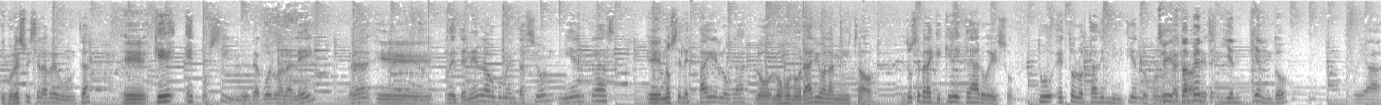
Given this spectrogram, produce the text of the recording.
y por eso hice la pregunta, eh, que es posible, de acuerdo a la ley. Eh, retener la documentación mientras eh, no se les paguen los, gas- lo- los honorarios al administrador. Entonces, para que quede claro eso, tú esto lo estás desmintiendo con lo Sí, que de totalmente. decir. Y entiendo, voy a,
